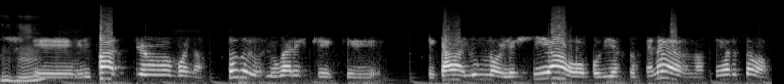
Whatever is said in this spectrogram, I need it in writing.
Ujú. eh, el patio, bueno, todos los lugares que, que, que cada alumno elegía o podía sostener, ¿no es cierto?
